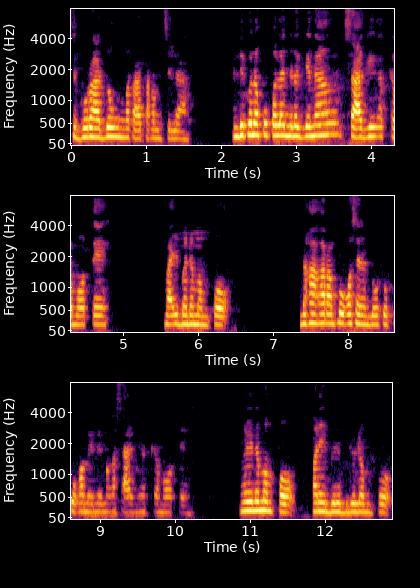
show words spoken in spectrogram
siguradong matatakam sila. Hindi ko na po pala nilagyan ng saging at kamote. Maiba naman po. Nakakaram po kasi nagluto po kami, may mga saging at kamote. Ngayon naman po, panibilo-bilo lang po.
